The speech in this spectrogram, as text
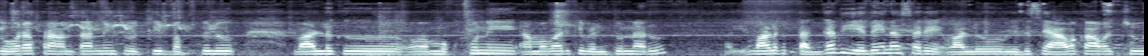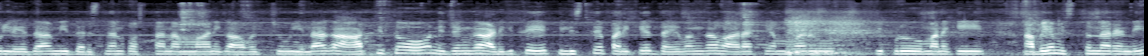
దూర ప్రాంతాల నుంచి వచ్చి భక్తులు వాళ్ళకు మొక్కుని అమ్మవారికి వెళ్తున్నారు. వాళ్ళకి తగ్గది ఏదైనా సరే వాళ్ళు ఏదో సేవ కావచ్చు లేదా మీ దర్శనానికి వస్తానమ్మా అని కావచ్చు ఇలాగ ఆర్తితో నిజంగా అడిగితే పిలిస్తే పలికే దైవంగా వారాహి అమ్మవారు ఇప్పుడు మనకి అభయం ఇస్తున్నారండి.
